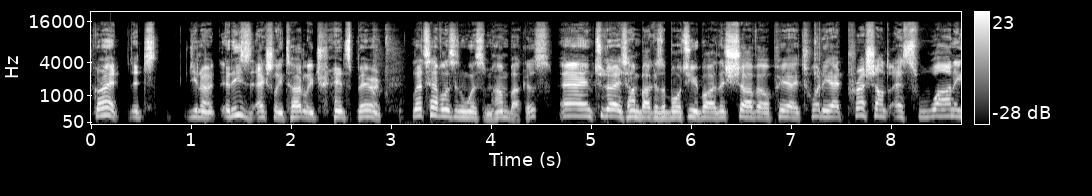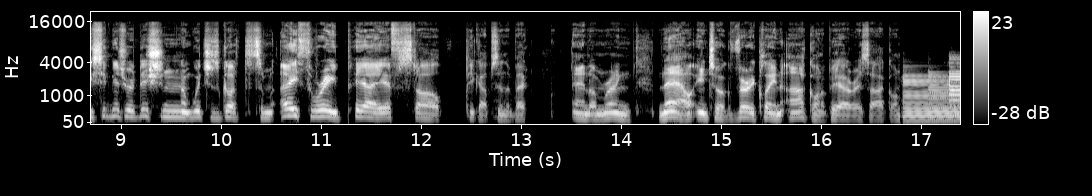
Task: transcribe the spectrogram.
Great. It's you know, it is actually totally transparent. Let's have a listen with some humbuckers. And today's humbuckers are brought to you by this Charvel PA28 Prashant Aswani Signature Edition, which has got some A3 PAF style pickups in the back. And I'm running now into a very clean Archon, a PRS Archon.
